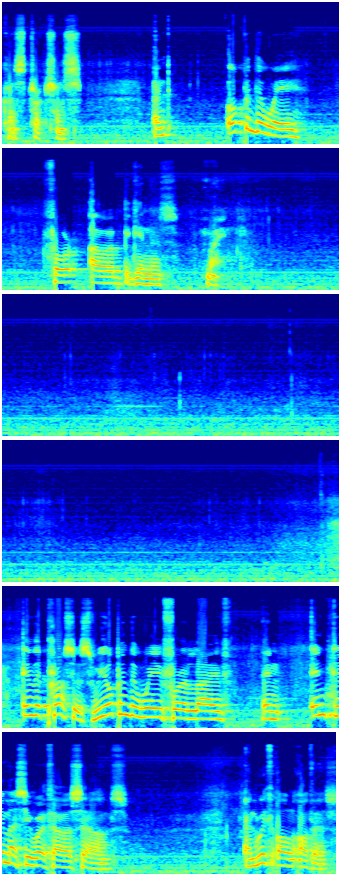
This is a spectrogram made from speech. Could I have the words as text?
constructions and open the way for our beginner's mind. In the process, we open the way for a life in intimacy with ourselves and with all others.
